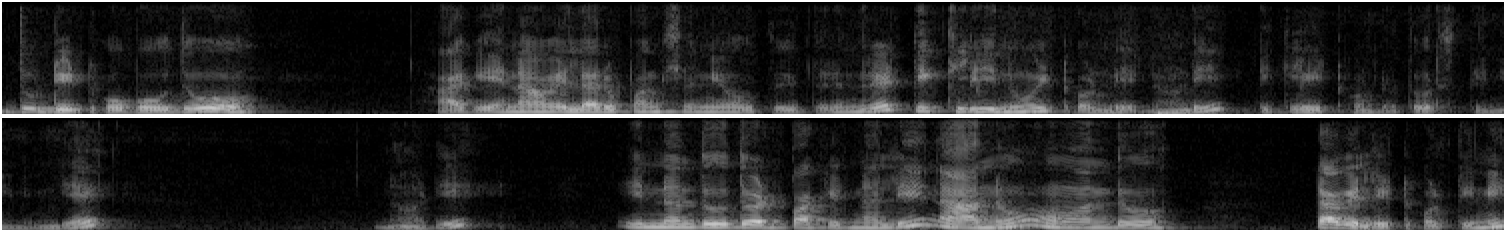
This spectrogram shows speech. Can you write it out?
ದುಡ್ಡು ಇಟ್ಕೋಬೋದು. ಹಾಗೆ ನಾವೆಲ್ಲರೂ ಫಂಕ್ಷನ್ಗೆ ಹೋಗ್ತಿದ್ರಂದರೆ ಟಿಕ್ಲಿನೂ ಇಟ್ಕೊಂಡೆ. ನೋಡಿ ಟಿಕ್ಲಿ ಇಟ್ಕೊಂಡು ತೋರಿಸ್ತೀನಿ ನಿಮಗೆ. ನೋಡಿ. ಇನ್ನೊಂದು ದೊಡ್ಡ ಪಾಕೆಟ್ನಲ್ಲಿ ನಾನು ಒಂದು ಟವೆಲ್ ಇಟ್ಕೊಳ್ತೀನಿ.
